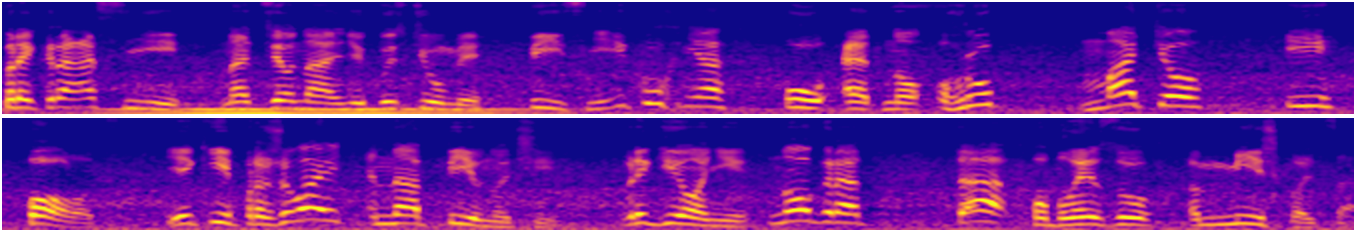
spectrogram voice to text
прекрасні національні костюми пісні і кухня у етногруп Матьо і Полоц, які проживають на півночі в регіоні Ноград та поблизу Мішкольца.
